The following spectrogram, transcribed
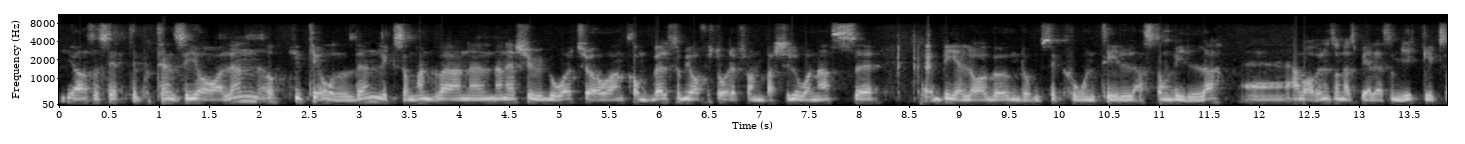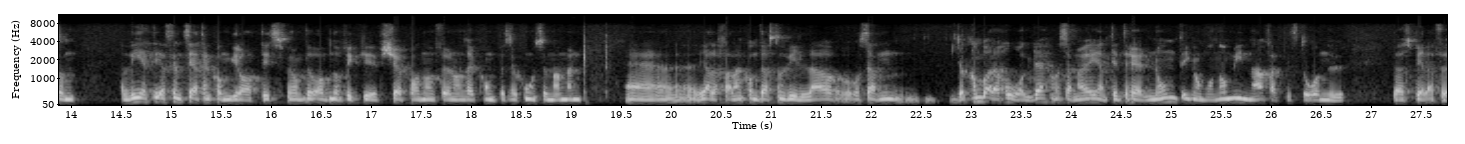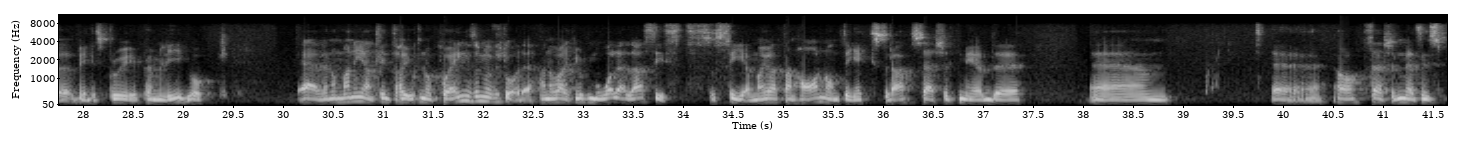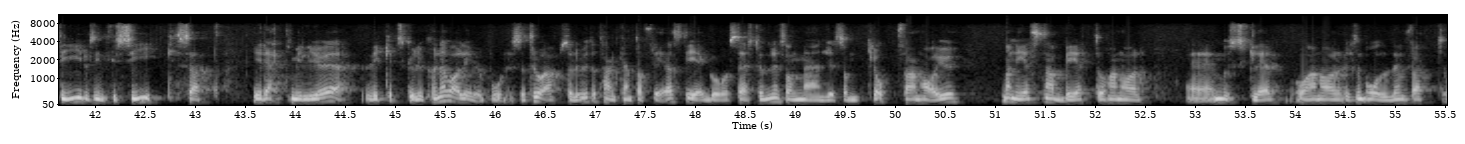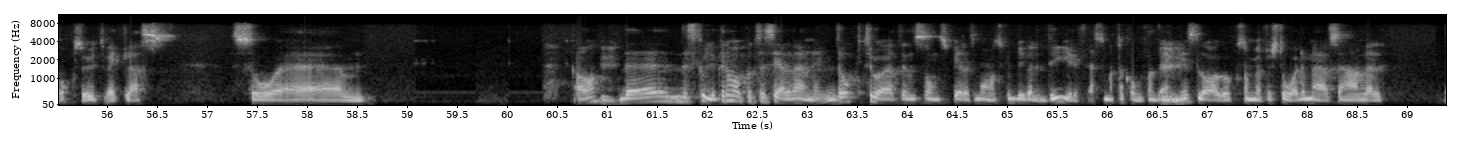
Ja, alltså sett till potentialen och till åldern. Liksom. Han, han, han är 20 år tror jag och han kom väl som jag förstår det från Barcelonas eh, B-lag och ungdomssektion till Aston Villa. Eh, han var väl en sån där spelare som gick liksom jag, vet, jag ska inte säga att han kom gratis om de, om de fick eh, köpa honom för någon kompensationssumma men eh, i alla fall han kom till Aston Villa och sen jag kom bara ihåg det och sen har jag egentligen inte hört någonting om honom innan han faktiskt då nu började spela för Middlesbrough i Premier League och Även om han egentligen inte har gjort några poäng som jag förstår det. Han har varken gjort mål eller assist. Så ser man ju att han har någonting extra. Särskilt med eh, ehm, eh, ja, särskilt med sin speed och sin fysik. Så att i rätt miljö, vilket skulle kunna vara Liverpool, så tror jag absolut att han kan ta flera steg. Och särskilt under en sån manager som Klopp. För han har ju Manés snabbhet och han har eh, muskler och han har liksom åldern för att också utvecklas. Så eh, Ja, mm. det, det, skulle kunna vara potentiell värvning. Dock tror jag att en sån spelare som honom skulle bli väldigt dyr eftersom att han kommer från ett mm. engelskt lag och som jag förstår det med så är han väl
